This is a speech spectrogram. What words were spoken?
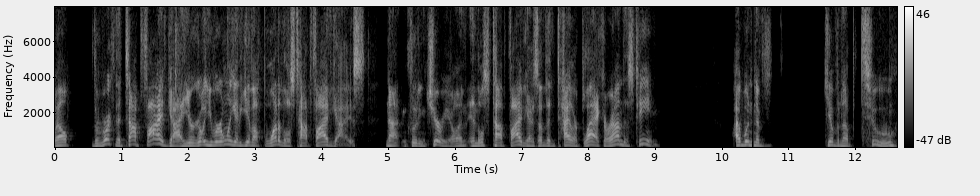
well, the rook, the top five guy, you're you were only going to give up one of those top five guys, not including Chourio, and, and those top five guys, other than Tyler Black, are on this team. I wouldn't have given up two.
